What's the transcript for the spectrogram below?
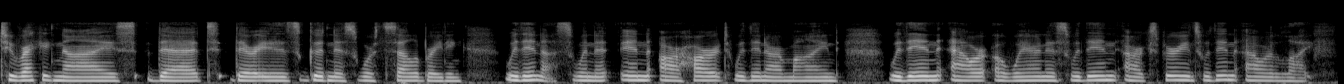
to recognize that there is goodness worth celebrating within us, when in our heart, within our mind, within our awareness, within our experience, within our life.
